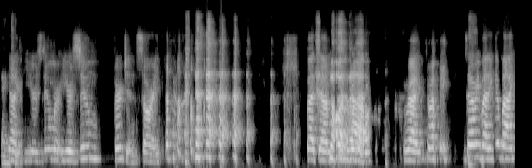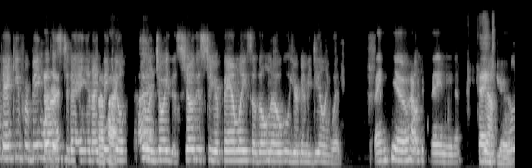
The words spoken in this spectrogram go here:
Thank yeah, you. You're Zoom. You're Zoom virgin. Sorry. but um, no, no. right, right. So everybody, goodbye. Thank you for being with us today. And I Bye-bye. think you'll you'll enjoy this. Show this to your family so they'll know who you're going to be dealing with. Thank you. Have a good day, Anita. Thank yeah. you.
